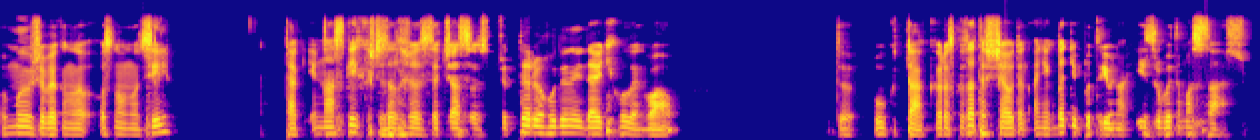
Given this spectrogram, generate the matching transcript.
Ми вже виконали основну ціль. Так, і в нас скільки ще залишилося часу? 4 години і 9 хвилин. Вау. Так, розказати ще один анекдот потрібно і зробити масаж.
